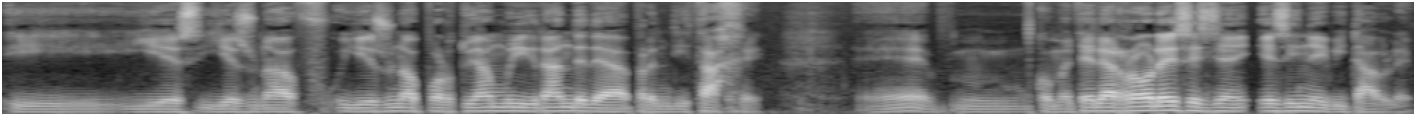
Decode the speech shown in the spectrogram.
y, es, y, es una, y, es, una, oportunidad muy grande de aprendizaje. Eh, cometer errores es, es inevitable.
